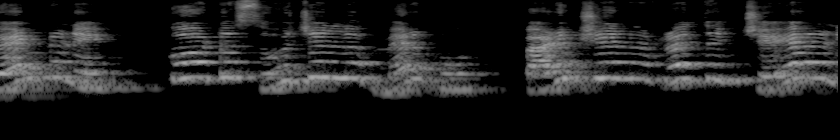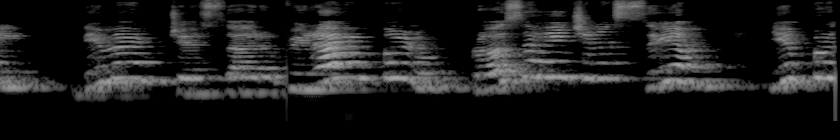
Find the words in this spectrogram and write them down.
వెంటనే కోర్టు సూచనల మేరకు పరీక్షలను రద్దు చేయాలని డిమాండ్ చేశారు. ఫిరాయింపులను ప్రోత్సహించిన సీఎం ఇప్పుడు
